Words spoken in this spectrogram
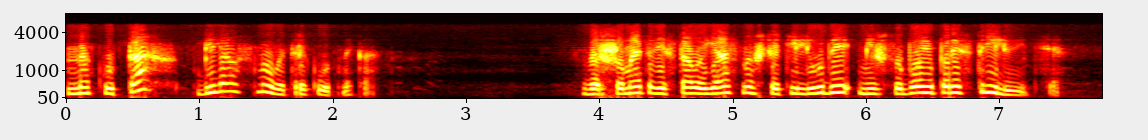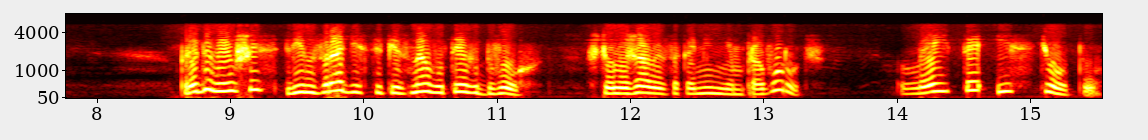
на кутах біля основи трикутника. Вершометові стало ясно, що ті люди між собою перестрілюються. Придивившись, він з радістю пізнав у тих двох, що лежали за камінням праворуч, Лейте і Стьопу.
